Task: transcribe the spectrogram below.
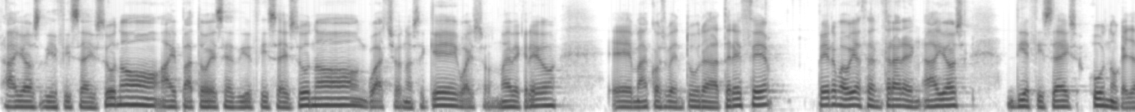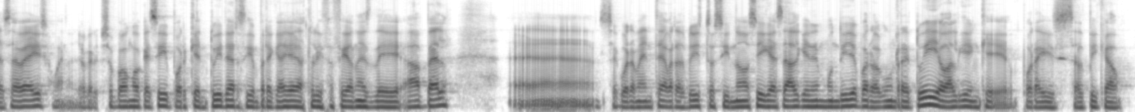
iOS 16.1, iPadOS 16.1, WatchOS no sé qué, WatchOS 9 creo, eh, MacOS Ventura 13 pero me voy a centrar en iOS 16.1, que ya sabéis, bueno, yo supongo que sí, porque en Twitter siempre que hay actualizaciones de Apple, eh, seguramente habrás visto, si no sigues a alguien en el mundillo por algún retweet o alguien que por ahí salpicado.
